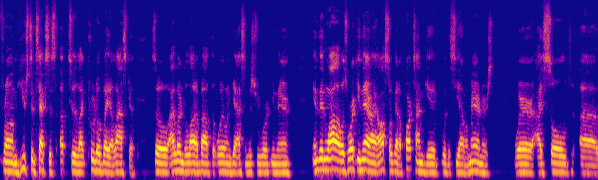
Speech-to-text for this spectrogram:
from Houston, Texas, up to like Prudhoe Bay, Alaska. So I learned a lot about the oil and gas industry working there. And then while I was working there, I also got a part-time gig with the Seattle Mariners, where I sold uh,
